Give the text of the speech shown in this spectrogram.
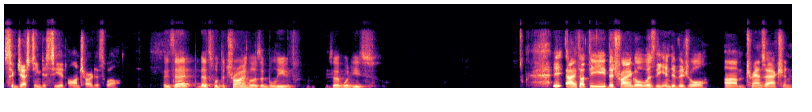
suggesting to see it on chart as well. Is that that's what the triangle is, I believe. Is that what he's? I- thought the the triangle was the individual um, transaction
